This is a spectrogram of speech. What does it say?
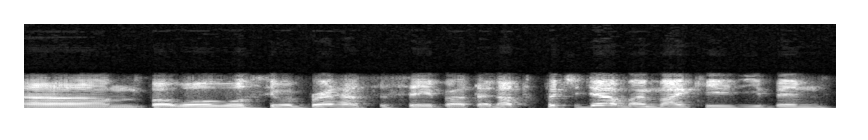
Um, but we'll we'll see what Brett has to say about that. Not to put you down, my Mike, you, you've been,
